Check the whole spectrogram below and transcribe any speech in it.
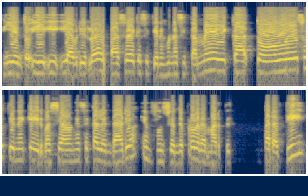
Y, y, y, abrir los espacios de que si tienes una cita médica, todo eso tiene que ir vaciado en ese calendario en función de programarte para ti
